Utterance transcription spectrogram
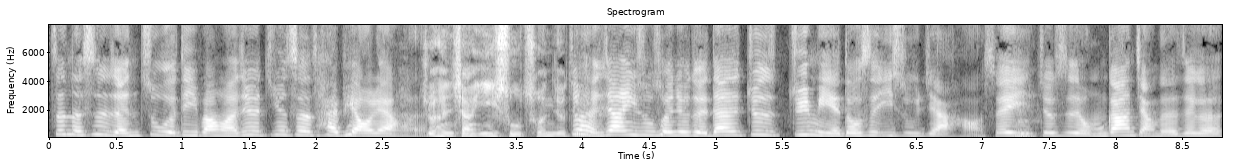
真的是人住的地方吗？就因为真的太漂亮了，就很像艺术村就就很像艺术村，就对，但是就是居民也都是艺术家哈，所以嗯就是我们刚刚讲的这个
